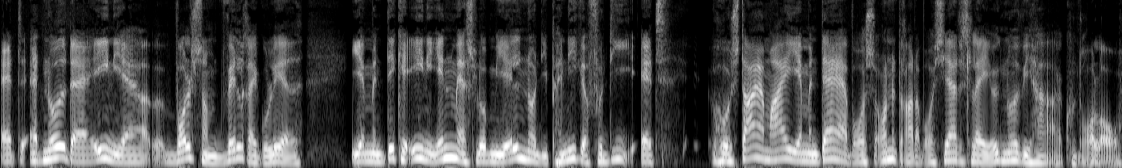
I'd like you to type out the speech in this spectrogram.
At, at noget, der egentlig er voldsomt velreguleret, jamen det kan egentlig ende med at slå dem ihjel, når de panikker, fordi at hos dig og mig, jamen der er vores åndedræt og vores hjerteslag jo ikke noget, vi har kontrol over.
